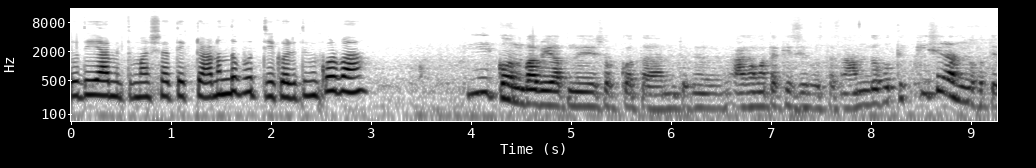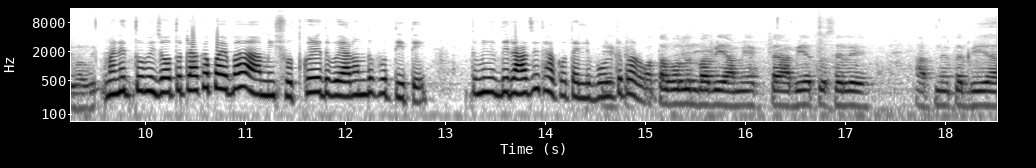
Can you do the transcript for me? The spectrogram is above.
যদি আমি তোমার সাথে একটু আনন্দ ফুর্তি করি তুমি করবা? কি কোন ভাবি আপনি এসব কথা? আমি তো আগামাতা কিছুই বুঝতেছেন আনন্দ করতে কিসের আনন্দ করতে ভাবি? মানে তুমি যত টাকা পাইবা আমি শোধ করে দেবো আনন্দ ফুর্তিতে। তুমি যদি রাজি থাকো তাহলে বলতে পারো। কথা বলেন ভাবি আমি একটা বিয়াত ছেলে। আপনি তো বিয়া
